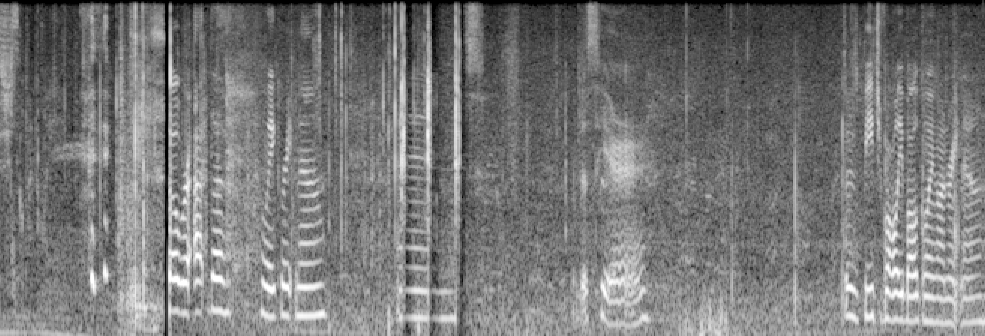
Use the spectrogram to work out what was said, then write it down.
She's so annoying. so we're at the lake right now and just here. There's beach volleyball going on right now.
